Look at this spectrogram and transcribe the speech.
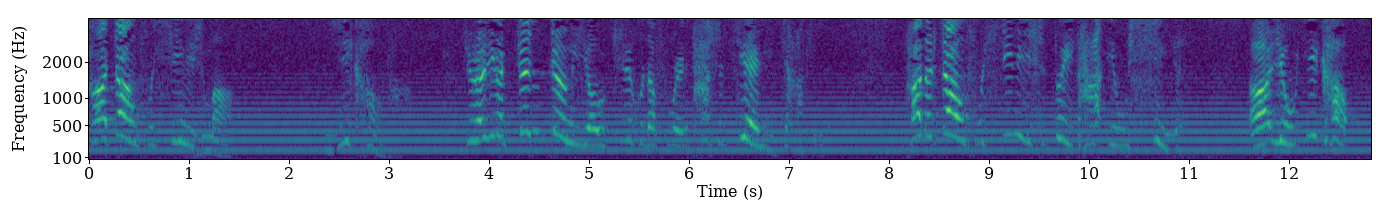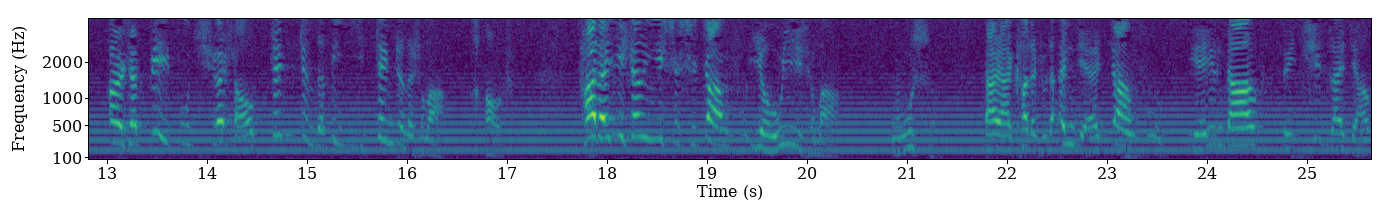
她丈夫心里什么依靠她，就说一个真正有智慧的妇人，她是建立家庭，她的丈夫心里是对她有信任啊，有依靠，而且必不缺少真正的利益，真正的什么好处。她的一生一世使丈夫有益什么无损，当然靠得住的恩典，丈夫也应当对妻子来讲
